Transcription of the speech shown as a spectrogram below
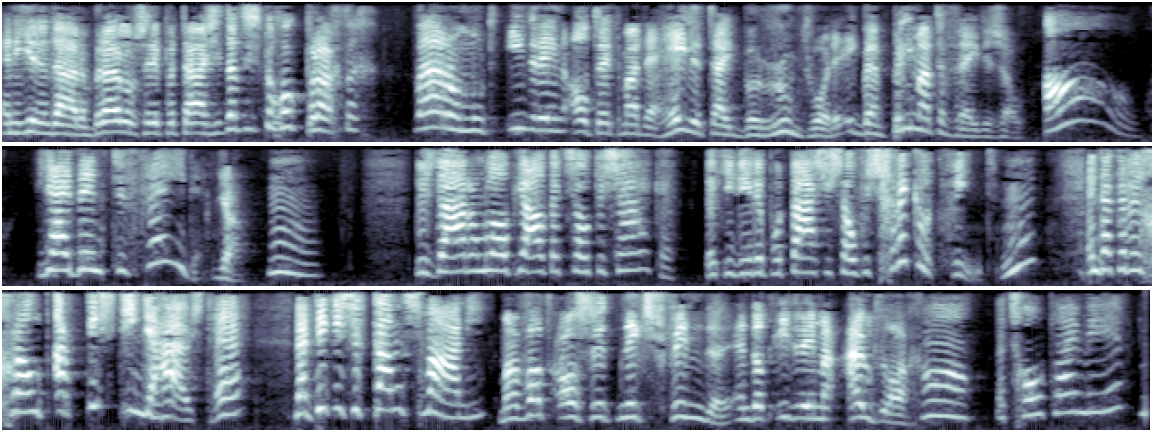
En hier en daar een bruiloftsreportage, dat is toch ook prachtig? Waarom moet iedereen altijd maar de hele tijd beroemd worden? Ik ben prima tevreden zo. Oh, jij bent tevreden. Ja, Hm. Dus daarom loop je altijd zo te zaken. Dat je die reportages zo verschrikkelijk vindt. Hm? En dat er een groot artiest in je huist, hè? Nou, dit is een kans, Mani. maar wat als ze het niks vinden en dat iedereen maar uitlacht? Oh, het schoolplein weer? Hm?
